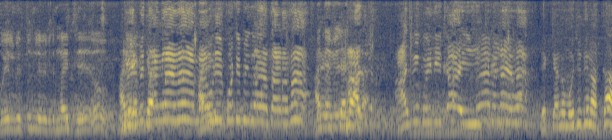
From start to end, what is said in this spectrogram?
बैल बी तुमले माहिती आहे हो. आणि बैल बी चांगला आहे ना मावडी कोटी बी दाडा ना. आणि एक्क्याण्णव आज आज बी बैली काय इकडे नाही ना. एक्क्याण्णव मोजी देणार का?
